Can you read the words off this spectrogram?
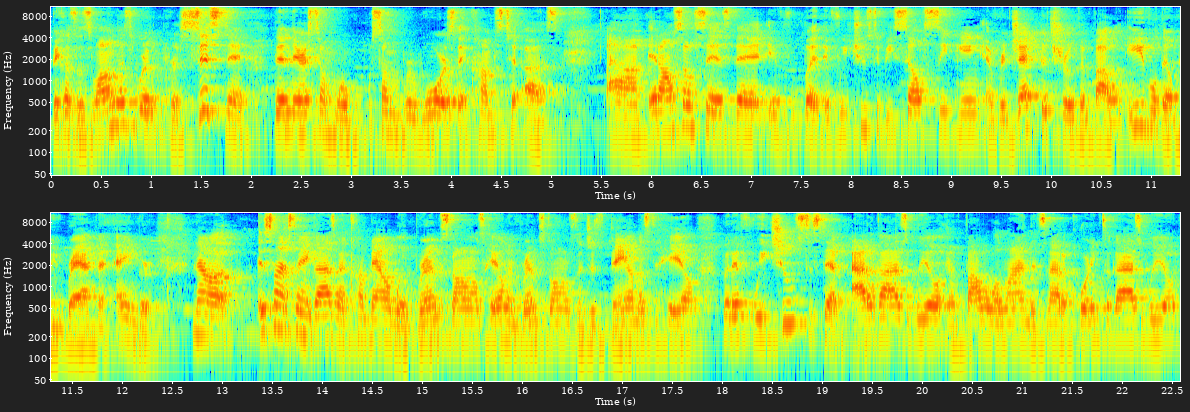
Because as long as we're persistent, then there's some some rewards that comes to us. Um, it also says that if but if we choose to be self-seeking and reject the truth and follow evil, there'll be wrath and anger. Now, it's not saying God's gonna come down with brimstones, hell and brimstones, and just damn us to hell. But if we choose to step out of God's will and follow a line that's not according to God's will,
